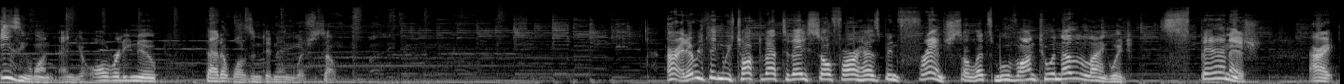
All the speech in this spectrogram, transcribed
Easy one, and you already knew that it wasn't in English, so. All right, everything we've talked about today so far has been French, so let's move on to another language Spanish. All right,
